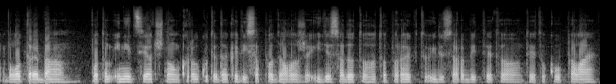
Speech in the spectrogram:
bolo treba po tom iniciačnom kroku, teda kedy sa podalo, že ide sa do tohoto projektu, idú sa robiť tieto, tieto kúpele,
